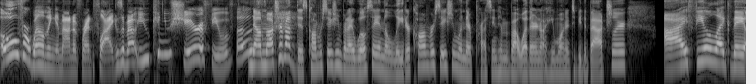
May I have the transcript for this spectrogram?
overwhelming amount of red flags about you. Can you share a few of those? Now, I'm not sure about this conversation, but I will say in the later conversation when they're pressing him about whether or not he wanted to be the bachelor, I feel like they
